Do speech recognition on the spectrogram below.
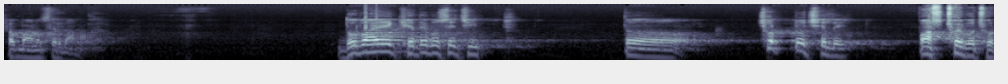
সব মানুষের বানানো দুবাইয়ে খেতে বসেছি। তো ছোট্ট ছেলে পাঁচ ছয় বছর।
